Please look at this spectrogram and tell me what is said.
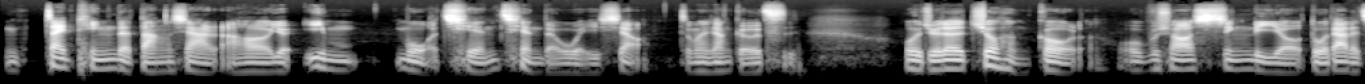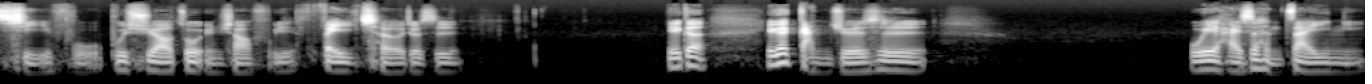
你在听的当下，然后有一。抹浅浅的微笑，怎么很像歌词？我觉得就很够了。我不需要心里有多大的起伏，不需要坐云霄飞车，就是一个一个感觉是，我也还是很在意你，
